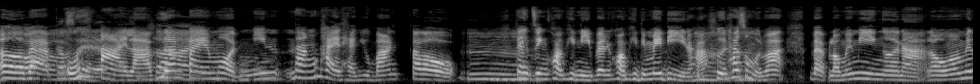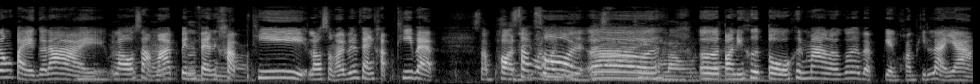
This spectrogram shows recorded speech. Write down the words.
เออแบบกระแสโอ๊ยตายละใช่เพื่อนไปหมดนี่นั่งถ่ายแท็กอยู่บ้านตลกอืมแต่จริงๆความผิดนี้เป็นความผิดที่ไม่ดีนะคะอืมคือถ้าสมมติว่าแบบเราไม่มีเงินอะ เราไม่ต้องไปก็ได้ เราสามารถเป็นแฟนคลับที่เราสามารถเป็นแฟนคลับที่แบบซัพพอร์ตซัพพอร์ตเอที่อของเราเออ ตอนนี้คือโตขึ้นมากแล้วก็เลยแบบเปลี่ยนความคิดหลายอย่าง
